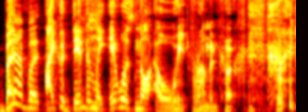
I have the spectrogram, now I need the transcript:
But yeah, but I could definitely. It was not a weak rum and coke. Like,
